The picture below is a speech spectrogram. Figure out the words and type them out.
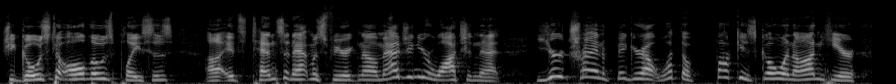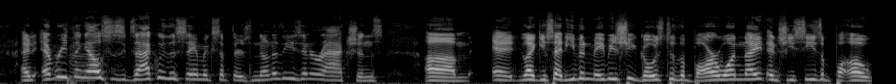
she goes to all those places. Uh, it's tense and atmospheric. Now imagine you're watching that. You're trying to figure out what the fuck is going on here, and everything else is exactly the same except there's none of these interactions. Um, and like you said, even maybe she goes to the bar one night and she sees a oh,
